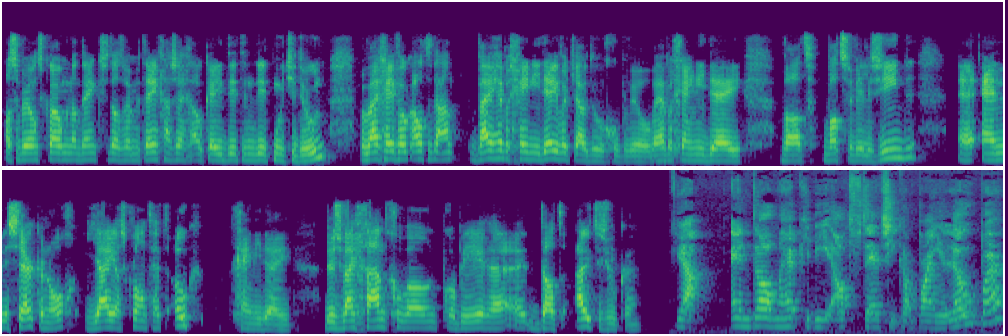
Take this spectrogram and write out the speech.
Als ze bij ons komen, dan denken ze dat we meteen gaan zeggen: Oké, dit en dit moet je doen. Maar wij geven ook altijd aan: wij hebben geen idee wat jouw doelgroep wil. We hebben geen idee wat, wat ze willen zien. En sterker nog, jij als klant hebt ook geen idee. Dus wij gaan gewoon proberen dat uit te zoeken. Ja, en dan heb je die advertentiecampagne lopen.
